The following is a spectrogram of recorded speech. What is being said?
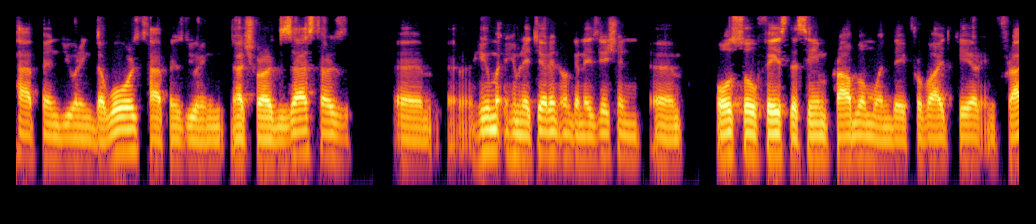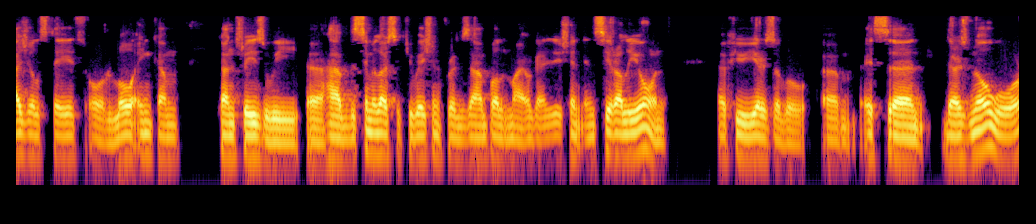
happen during the wars, happens during natural disasters. Um, uh, human, humanitarian organization um, also face the same problem when they provide care in fragile states or low income countries. We uh, have the similar situation, for example, in my organization in Sierra Leone a few years ago. Um, it's uh, there's no war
